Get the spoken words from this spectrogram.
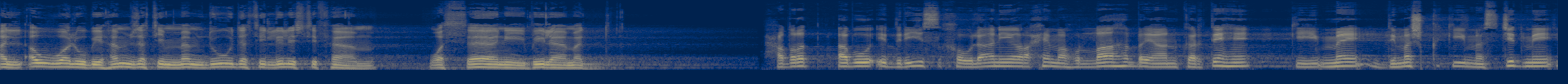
الأول بهمزة ممدودة للاستفهام، والثاني بلا مد. حضرت ابو ادریس خولانی رحمہ اللہ بیان کرتے ہیں کہ میں دمشق کی مسجد میں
